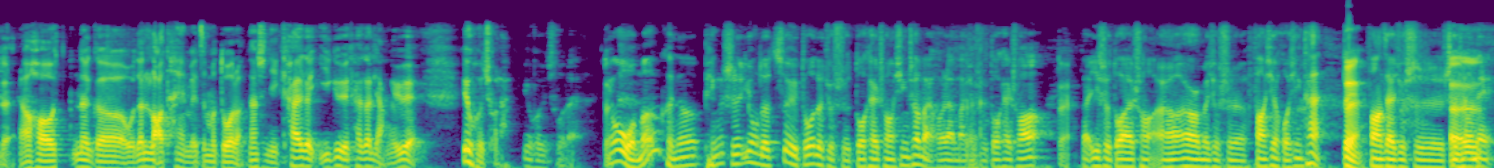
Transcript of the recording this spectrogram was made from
对，然后那个我的老痰也没这么多了，但是你开个一个月，开个两个月，又会出来，又会出来。因为我们可能平时用的最多的就是多开窗，新车买回来嘛，就是多开窗。对，那一是多开窗，然后二嘛就是放些活性炭。对，放在就是车厢内，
